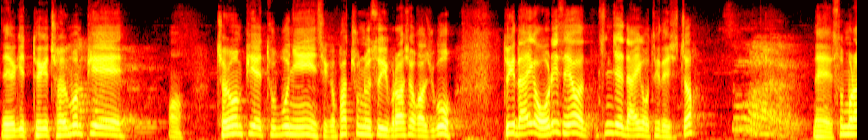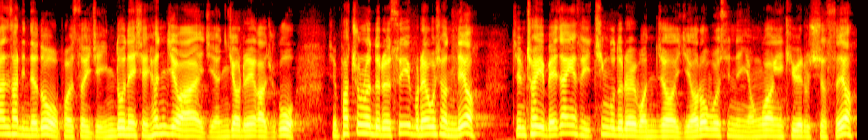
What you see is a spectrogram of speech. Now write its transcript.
네. 여기 되게 젊은 피에 어 젊은 피에 두 분이 지금 파충류 수입을 하셔가지고 되게 나이가 어리세요. 현재 나이가 어떻게 되시죠? 네, 21살인데도 벌써 이제 인도네시아 현지와 이제 연결을 해가지고 지금 파충류들을 수입을 해오셨는데요. 지금 저희 매장에서 이 친구들을 먼저 이제 열어볼 수 있는 영광의 기회를 주셨어요.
